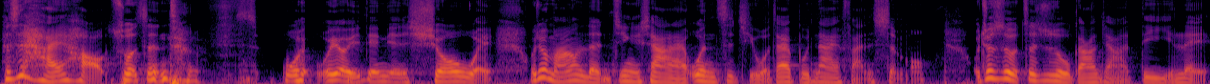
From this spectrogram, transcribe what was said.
可是还好，说真的，我我有一点点修为，我就马上冷静下来，问自己我在不耐烦什么？我就是这就是我刚刚讲的第一类。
